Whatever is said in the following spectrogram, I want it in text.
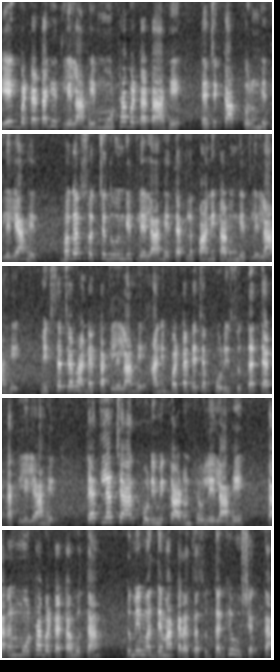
एक बटाटा घेतलेला आहे मोठा बटाटा आहे त्याचे काप करून घेतलेले आहेत. भगर स्वच्छ धुवून घेतलेला आहे त्यातलं पाणी काढून घेतलेलं आहे. मिक्सरच्या भांड्यात टाकलेलं आहे आणि बटाट्याच्या फोडीसुद्धा त्यात टाकलेल्या आहेत. त्यातल्या चार फोडी मी काढून ठेवलेला आहे कारण मोठा बटाटा होता तुम्ही मध्यम आकाराचा सुद्धा घेऊ शकता.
